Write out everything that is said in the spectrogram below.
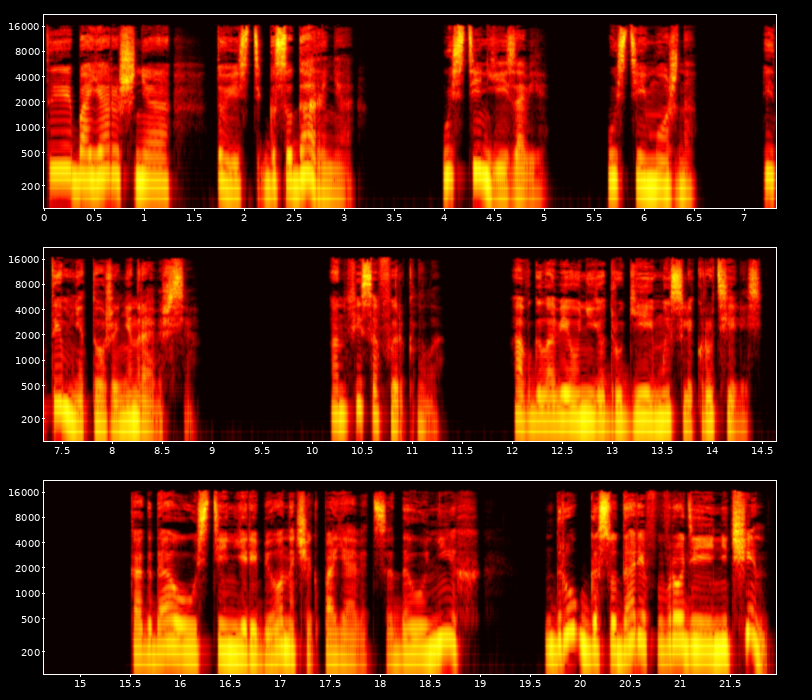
«Ты, боярышня, то есть государыня, Устиньей зови. Устей можно. И ты мне тоже не нравишься». Анфиса фыркнула. А в голове у нее другие мысли крутились. Когда у Устиньи ребеночек появится, да у них... Друг государев вроде и не чин,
